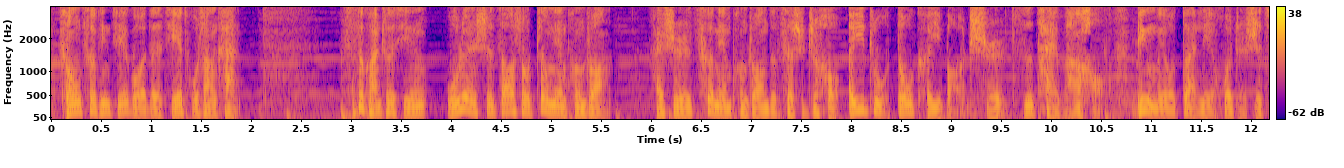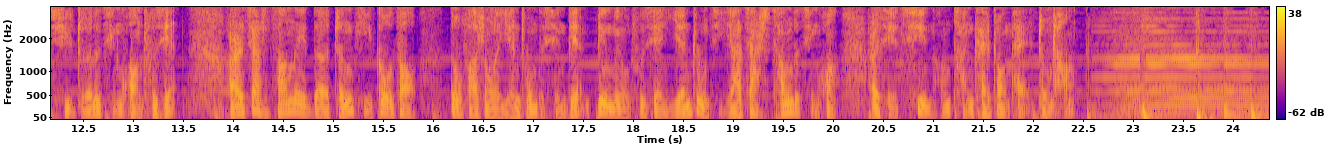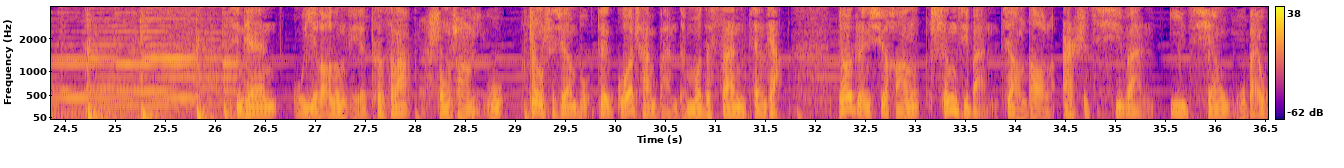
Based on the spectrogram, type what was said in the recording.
从测评结果的截图上看，四款车型无论是遭受正面碰撞，还是侧面碰撞的测试之后，A 柱都可以保持姿态完好，并没有断裂或者是曲折的情况出现，而驾驶舱内的整体构造都发生了严重的形变，并没有出现严重挤压驾驶舱的情况，而且气囊弹开状态正常。今天五一劳动节，特斯拉送上礼物，正式宣布对国产版的 Model 3降价。标准续航升级版降到了二十七万一千五百五。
